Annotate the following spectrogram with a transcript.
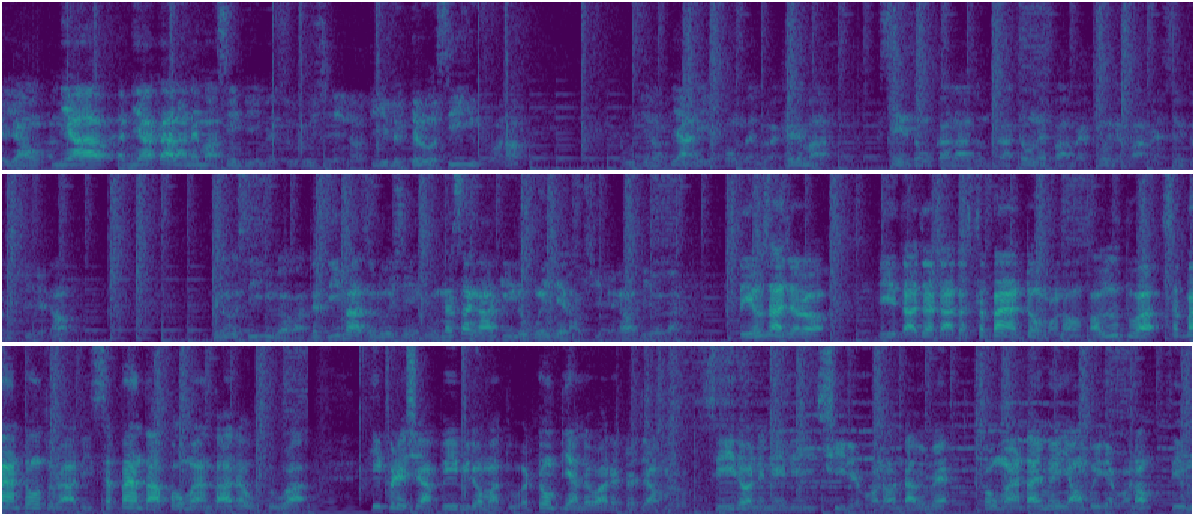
အယောင်အများအများကာလာနဲ့မှအဆင်ပြေမယ်ဆိုလို့ရှိရင်တော့ဒီလိုဒီလိုအစည်းယူပေါ့နော် အခုကျွန်တော်ပြနေတဲ့ပုံစံမျိုးအထဲထဲမှာအစင်ဆုံးကာလာဆုံးကာတုံးလည်းပါမယ်ဖွင့်လည်းပါမယ်အစင်ဆုံးရှိတယ်နော်ဒီလိုအစည်းယူတော့ကတစ်စည်းမှဆိုလို့ရှိရင်ဒီ25ကီလိုဝန်းကျင်လောက်ရှိတယ်နော်ဒီဥစ္စာဒီဥစ္စာကျတော့ဒီတာကြဒါစပန်အတွန်းပေါ့နော်ဘာလို့လဲ तू ကစပန်အတွန်းဆိုတာဒီစပန်သားပုံမှန်အသားတော့ तू က heat pressure ပေးပြီးတော့မှ तू အတွန်းပြန်လောက်ရတဲ့အတွက်ကြောင့်မလို့ဈေးတော့နည်းနည်းလေးရှိတယ်ပေါ့နော်ဒါပေမဲ့ပုံမှန်အတိုင်းပဲရောင်းပေးတယ်ပေါ့နော်ဈေးမ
